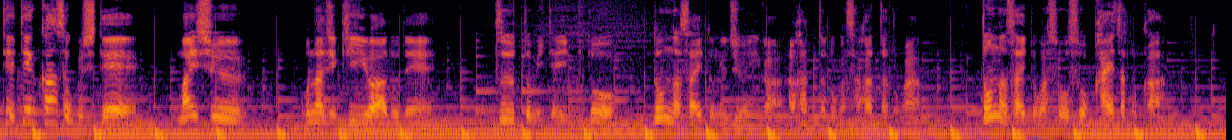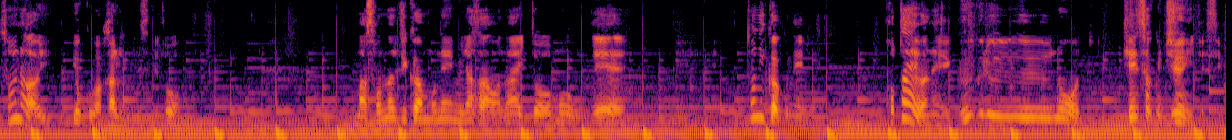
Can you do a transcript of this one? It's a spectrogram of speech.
定点観測して毎週同じキーワードでずっと見ていくとどんなサイトの順位が上がったとか下がったとかどんなサイトがソースを変えたとかそういうのはよくわかるんですけどまあそんな時間もね皆さんはないと思うんでとにかくね答えはね Google の検索順位ですよ。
